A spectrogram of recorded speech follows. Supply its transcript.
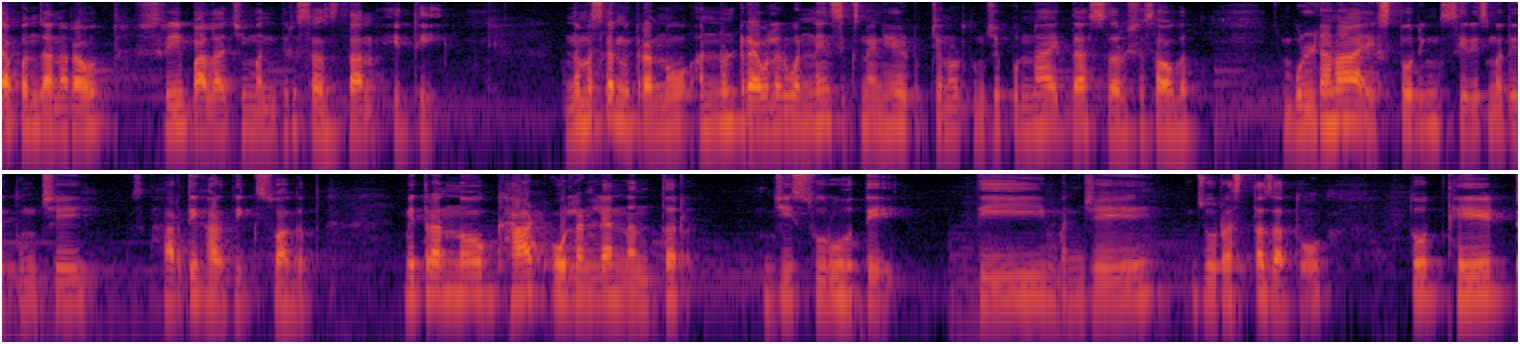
आपण जाणार आहोत श्री बालाजी मंदिर संस्थान येथे. नमस्कार मित्रांनो unknown traveller one nine six nine ह्या यूट्यूब चॅनलवर तुमचे पुन्हा एकदा सहर्ष स्वागत. बुलढाणा एक्सप्लोरिंग सिरीजमध्ये तुमचे हार्दिक हार्दिक स्वागत. मित्रांनो घाट ओलांडल्यानंतर जी सुरू होते ती म्हणजे जो रस्ता जातो तो थेट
